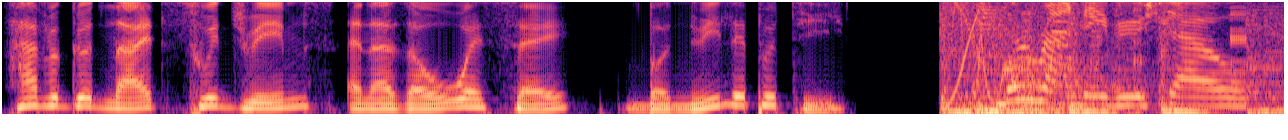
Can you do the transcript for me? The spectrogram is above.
Have a good night, sweet dreams, and as I always say, bonne nuit les petits. The Rendezvous Show.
